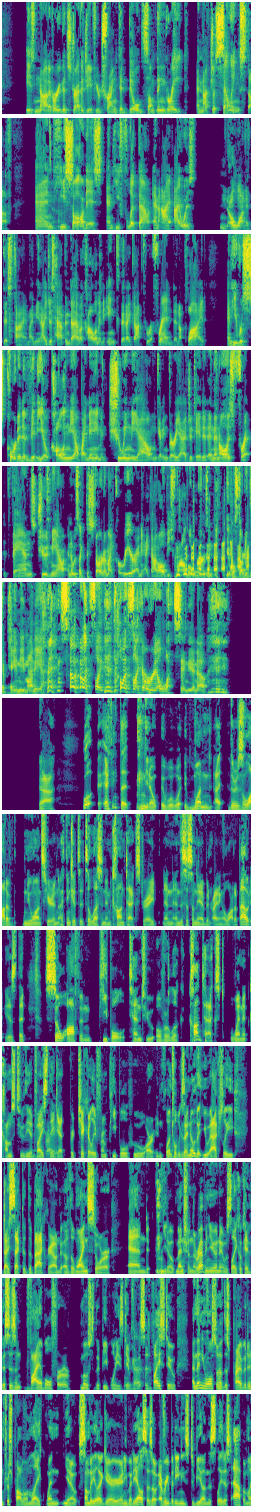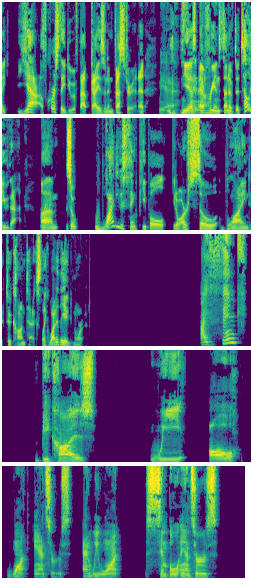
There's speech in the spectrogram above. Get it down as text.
is not a very good strategy if you're trying to build something great and not just selling stuff. And yeah. he saw this and he flipped out. And I, I was no one at this time. I mean, I just happened to have a column in Inc. that I got through a friend and applied. And he recorded a video calling me out by name and chewing me out and getting very agitated. And then all his fr- fans chewed me out. And it was like the start of my career. I mean, I got all these followers and people started to pay me money. and so it was like, that was like a real lesson, you know? Yeah. Well, I think that you know, it, one, I, there's a lot of nuance here, and I think it's it's a lesson in context, right? And and this is something I've been writing a lot about is that so often people tend to overlook context when it comes to the advice right. they get, particularly from people who are influential. Because I know that you actually dissected the background of the wine store and you know mentioned the revenue and it was like okay this isn't viable for most of the people he's giving exactly. this advice to. And then you also have this private interest problem like when you know somebody like gary or anybody else says oh everybody needs to be on this latest app. I'm like yeah of course they do. If that guy is an investor in it yeah, he has every incentive to tell you that. Right. um, so why do you think people you know are so blind to context? Like why do they ignore it? I think because we all want answers and we want simple answers.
